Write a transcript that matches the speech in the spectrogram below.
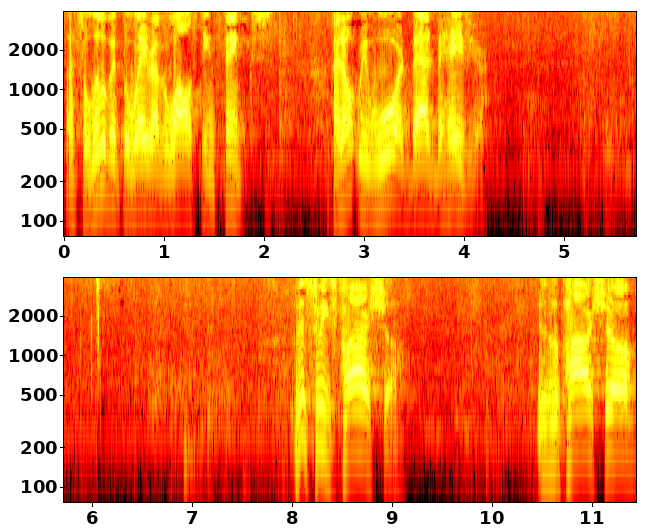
That's a little bit the way Rabbi Wallerstein thinks. I don't reward bad behavior. This week's parasha is the parasha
